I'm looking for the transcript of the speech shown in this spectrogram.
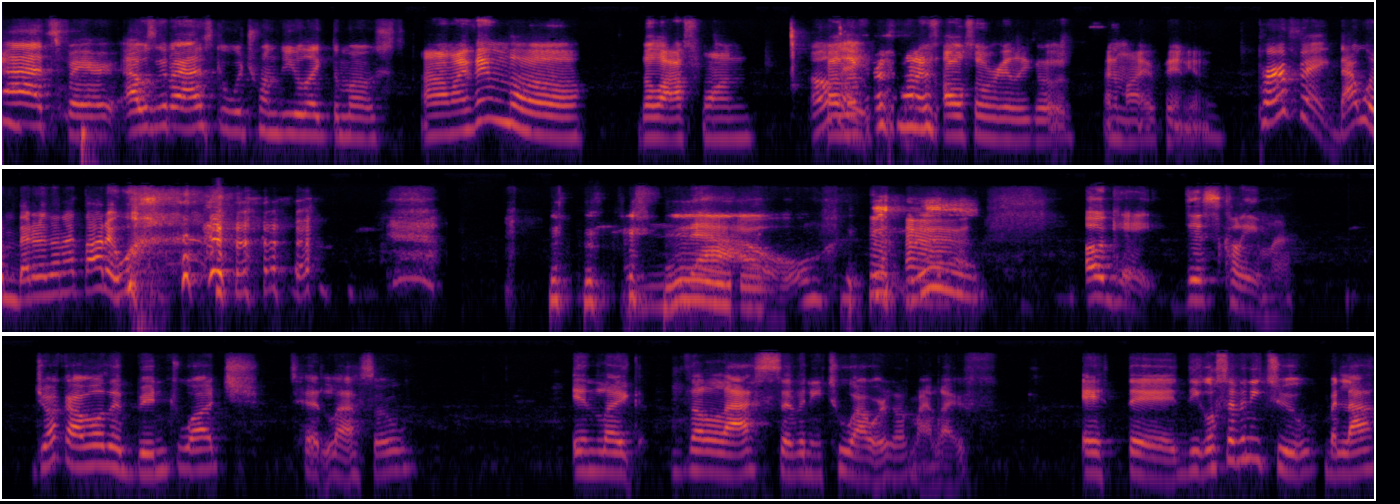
That's fair. I was gonna ask you which one do you like the most. Um, I think the the last one, but Okay, the first one is also really good in my opinion. perfect. That went better than I thought it would. now. okay, disclaimer. Yo acabo de binge watch Ted Lasso in like the last 72 hours of my life. Este, digo 72, ¿verdad?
